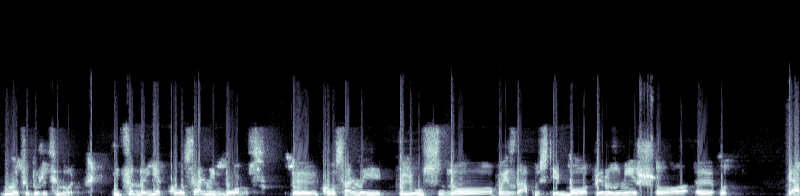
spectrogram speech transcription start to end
ми це дуже цінуємо. І це дає колосальний бонус, е, колосальний плюс до боєздатності, бо ти розумієш, що е, от ця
